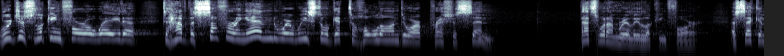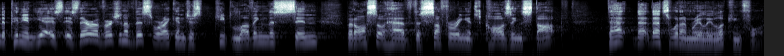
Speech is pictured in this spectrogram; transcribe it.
we're just looking for a way to, to have the suffering end where we still get to hold on to our precious sin. That's what I'm really looking for a second opinion. Yeah, is, is there a version of this where I can just keep loving this sin, but also have the suffering it's causing stop? That, that, that's what I'm really looking for.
